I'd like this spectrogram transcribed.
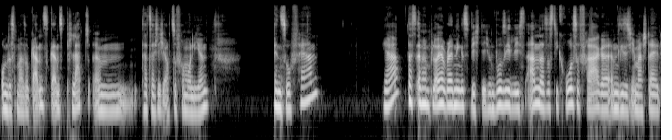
um das mal so ganz, ganz platt ähm, tatsächlich auch zu formulieren. Insofern ja, das Employer Branding ist wichtig. Und wo sie liest an? Das ist die große Frage, ähm, die sich immer stellt.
